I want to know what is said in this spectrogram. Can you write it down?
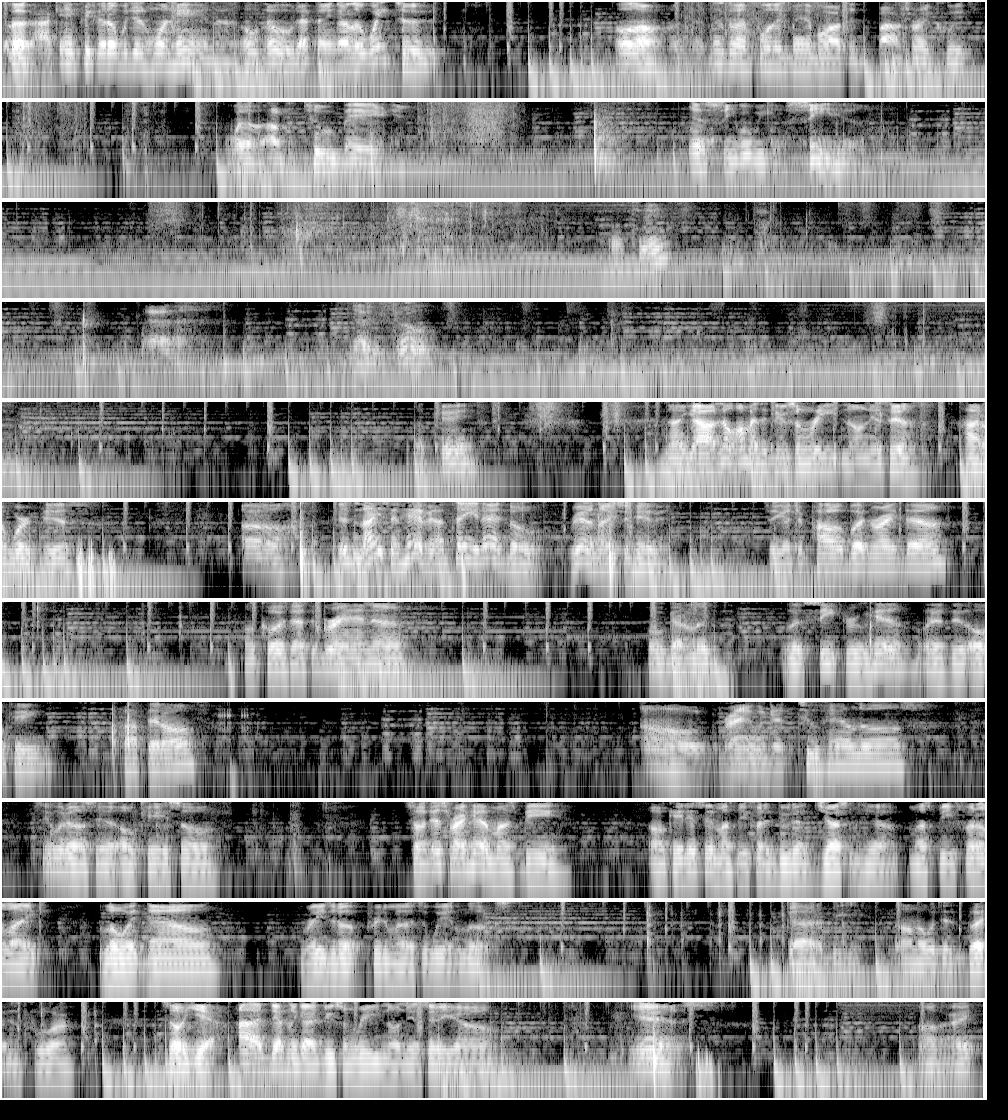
Look, I can't pick that up with just one hand now. Oh no, that thing got a little weight to it. Hold on. Let's go ahead and pull this bad boy out the box right quick. Well, out the tube bag. Let's see what we can see here. Okay. Uh, there we go. Okay. Now y'all know I'm gonna do some reading on this here, how to work this. Uh, it's nice and heavy, I'll tell you that though. Real nice and heavy. So you got your power button right there. Of course, that's the brand now. Oh, got a little, little see-through here. What is this? Okay, pop that off. Got two handles. See what else here? Okay, so, so this right here must be, okay, this here must be for the do the adjustment here. Must be for the like, lower it down, raise it up pretty much the way it looks. Gotta be. I don't know what this button for. So yeah, I definitely gotta do some reading on this here, y'all. Yes. All right.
